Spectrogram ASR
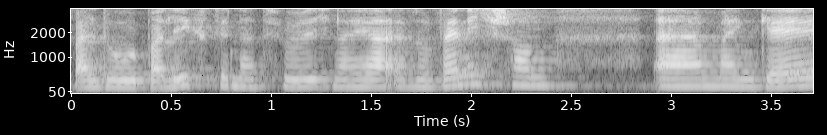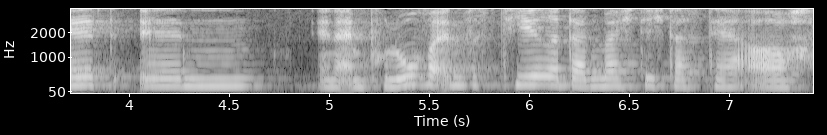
weil du überlegst dir natürlich, naja, also wenn ich schon äh, mein Geld in in einen Pullover investiere, dann möchte ich, dass der auch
